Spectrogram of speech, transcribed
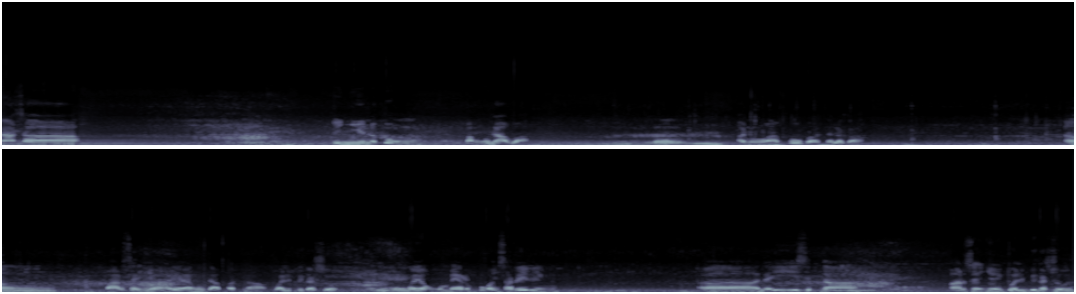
Nasa inyo na pong pangunawa kung ano nga po ba talaga ang para sa inyo ay ang dapat na kwalifikasyon. Ngayon, kung meron po kayong sariling ah, naiisip na para sa inyo yung kwalifikasyon,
